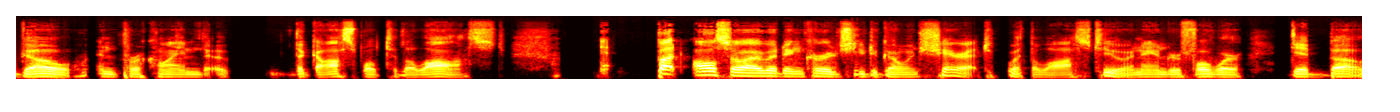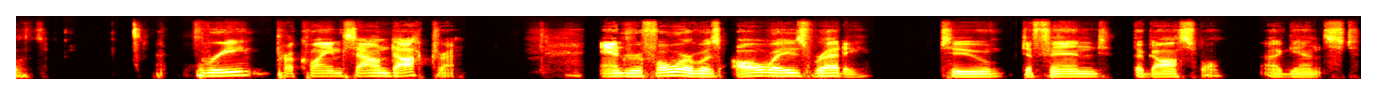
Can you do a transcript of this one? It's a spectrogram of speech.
go and proclaim the, the gospel to the lost. But also, I would encourage you to go and share it with the lost too. And Andrew Fuller did both. Three, proclaim sound doctrine. Andrew Fuller was always ready to defend the gospel against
